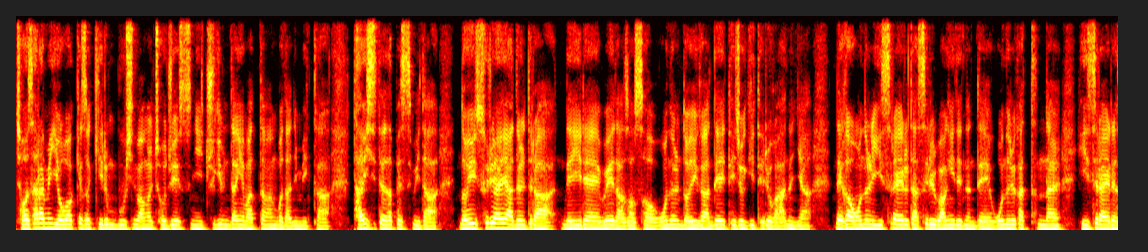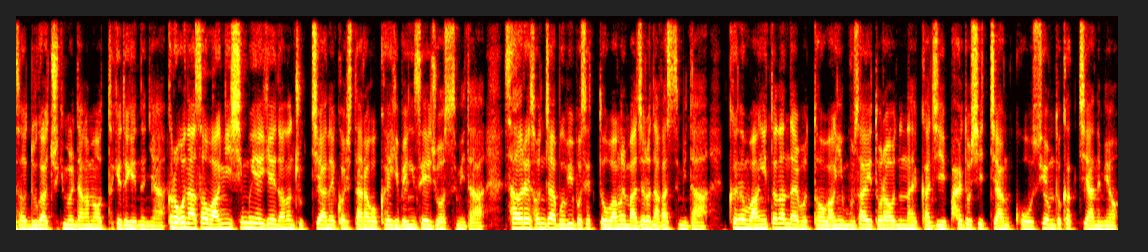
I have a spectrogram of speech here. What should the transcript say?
저 사람 이 여호와께서 기름 부으신 왕을 저주했으니 죽임당에 마땅한 것 아닙니까? 다윗이 대답했습니다. 너희 수리아의 아들들아 내일에 왜 나서서 오늘 너희가 내 대적이 되려가 하느냐? 내가 오늘 이스라엘을 다스릴 왕이 됐는데 오늘 같은 날 이스라엘에서 누가 죽임을 당하면 어떻게 되겠느냐? 그러고 나서 왕이 시므에게 너는 죽지 않을 것이다라고 그에게 맹세해 주었습니다. 사흘의 손자 무비보셋도 왕을 맞으러 나갔습니다. 그는 왕이 떠난 날부터 왕이 무사히 돌아오는 날까지 팔도 씻지 않고 수염도 깎지 않으며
